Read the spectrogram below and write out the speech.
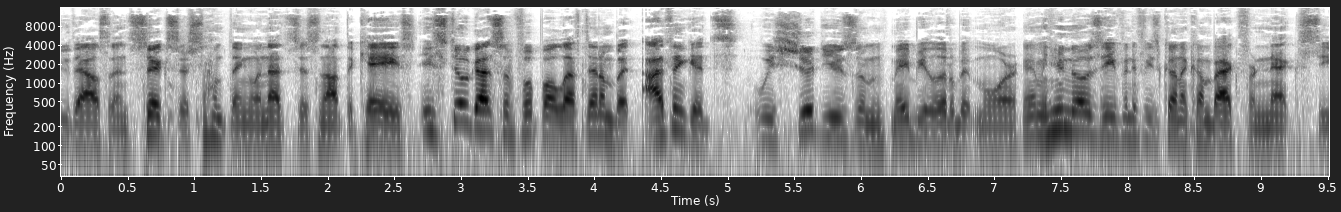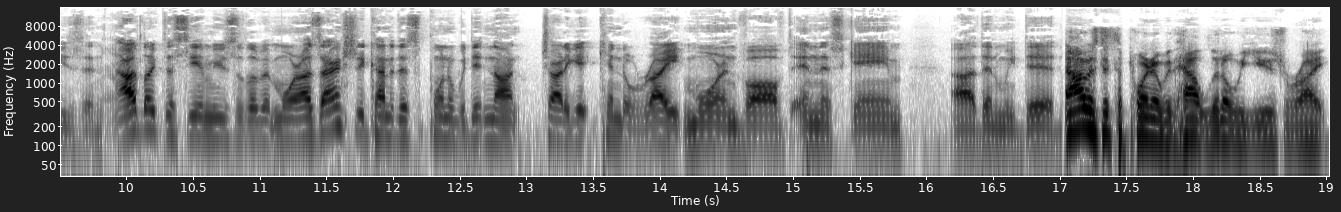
2006 or something when that's just not the case. He's still got some football left in him, but I think it's we should use him maybe a little bit more. I mean, who knows even if he's going to come back for next season. I'd like to see him used a little bit more. I was actually kind of disappointed we did not try to get Kendall Wright more involved in this game uh, than we did. I was disappointed with how little we used Wright.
